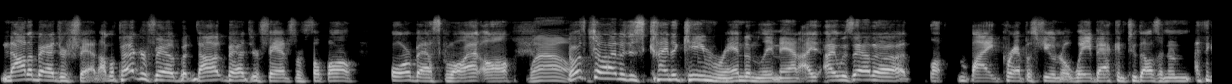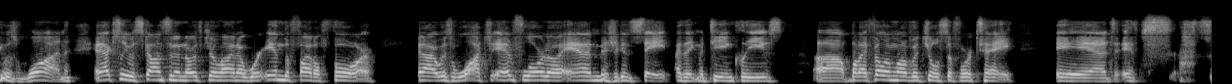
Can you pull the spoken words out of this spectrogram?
Not a Badger fan. I'm a Packer fan, but not Badger fan for football. or basketball at all. Wow. North Carolina just kind of came randomly, man. I, I was at a my grandpa's funeral way back in 2000, I think it was one. And actually, Wisconsin and North Carolina were in the Final Four. And I was watching, and Florida and Michigan State, I think Mateen Cleaves. Uh, but I fell in love with Joseph Forte. And it's, it's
